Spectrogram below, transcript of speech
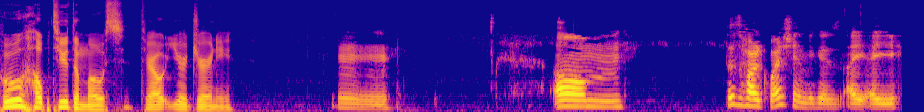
Who helped you the most throughout your journey? Hmm. Um, this is a hard question because I I,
